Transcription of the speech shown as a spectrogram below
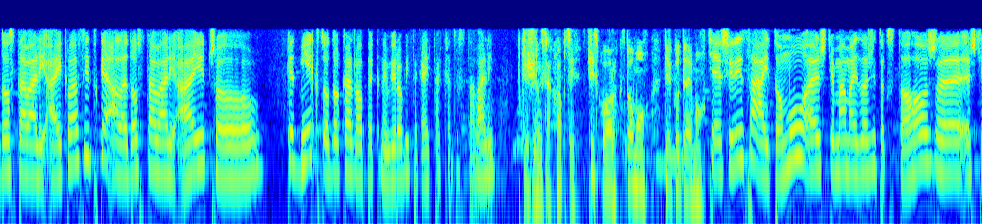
Dostávali aj klasické, ale dostávali aj čo... Keď niekto dokázal pekne vyrobiť, tak aj také dostávali. Tešili sa chlapci? Či skôr k tomu tekutému? Tešili sa aj tomu a ešte mám aj zažitok z toho, že ešte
